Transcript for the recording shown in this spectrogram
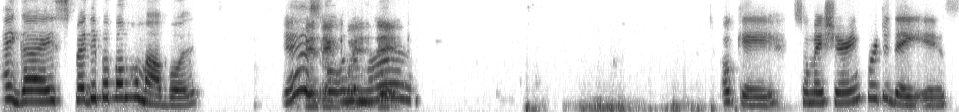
Hi guys, pwede pa bang humabol? Yes, Pwedeng oo pwede. naman. Okay, so my sharing for today is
